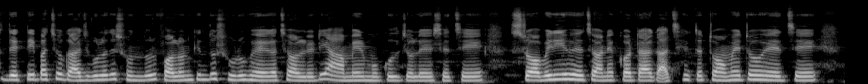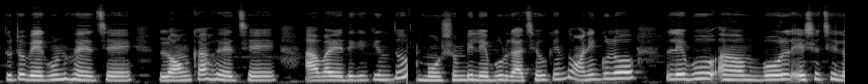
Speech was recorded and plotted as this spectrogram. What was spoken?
তো দেখতেই পাচ্ছ গাছগুলোতে সুন্দর ফলন কিন্তু শুরু হয়ে গেছে অলরেডি আমের মুকুল চলে এসেছে স্ট্রবেরি হয়েছে অনেক কটা, গাছে একটা টমেটো হয়েছে, দুটো বেগুন হয়েছে, লঙ্কা হয়েছে, আবার এদিকে কিন্তু মৌসুম্বি লেবুর গাছেও কিন্তু অনেকগুলো লেবু বোল এসেছিল।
